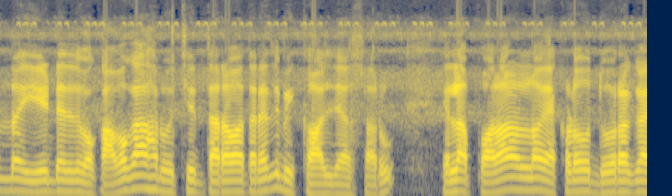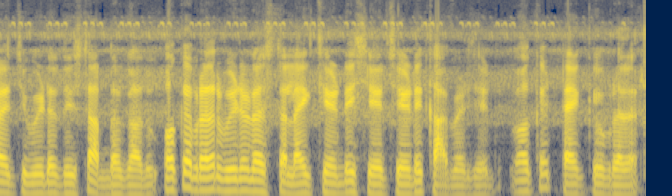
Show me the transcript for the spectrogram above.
ఉన్నాయి ఏంటి అనేది ఒక అవగాహన వచ్చిన తర్వాత అనేది మీకు కాల్ చేస్తారు. ఇలా పొలాల్లో ఎక్కడో దూరంగా ఇచ్చి వీడియో తీస్తే అర్థం కాదు. ఓకే బ్రదర్ వీడియో నచ్చితే లైక్ చేయండి షేర్ చేయండి కామెంట్ చేయండి. Okay thank you brother.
